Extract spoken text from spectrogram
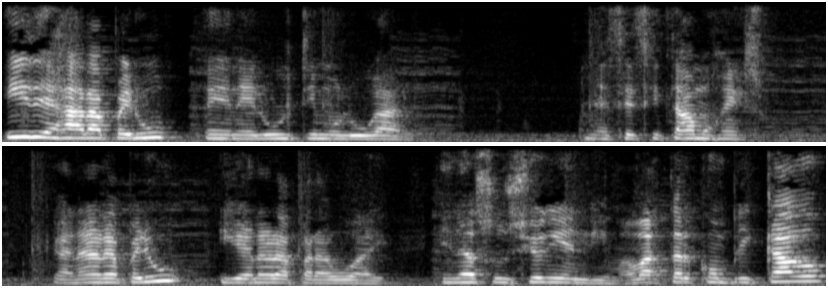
y dejar a Perú en el último lugar. Necesitamos eso ganar a Perú y ganar a Paraguay, en Asunción y en Lima. Va a estar complicado,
